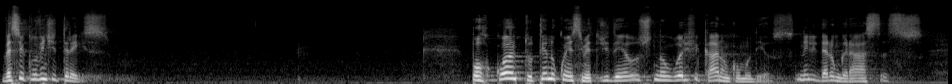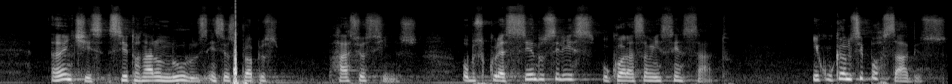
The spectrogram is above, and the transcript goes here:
Versículo 23. Porquanto, tendo conhecimento de Deus, não glorificaram como Deus, nem lhe deram graças. Antes se tornaram nulos em seus próprios raciocínios, obscurecendo-se-lhes o coração insensato, inculcando-se por sábios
